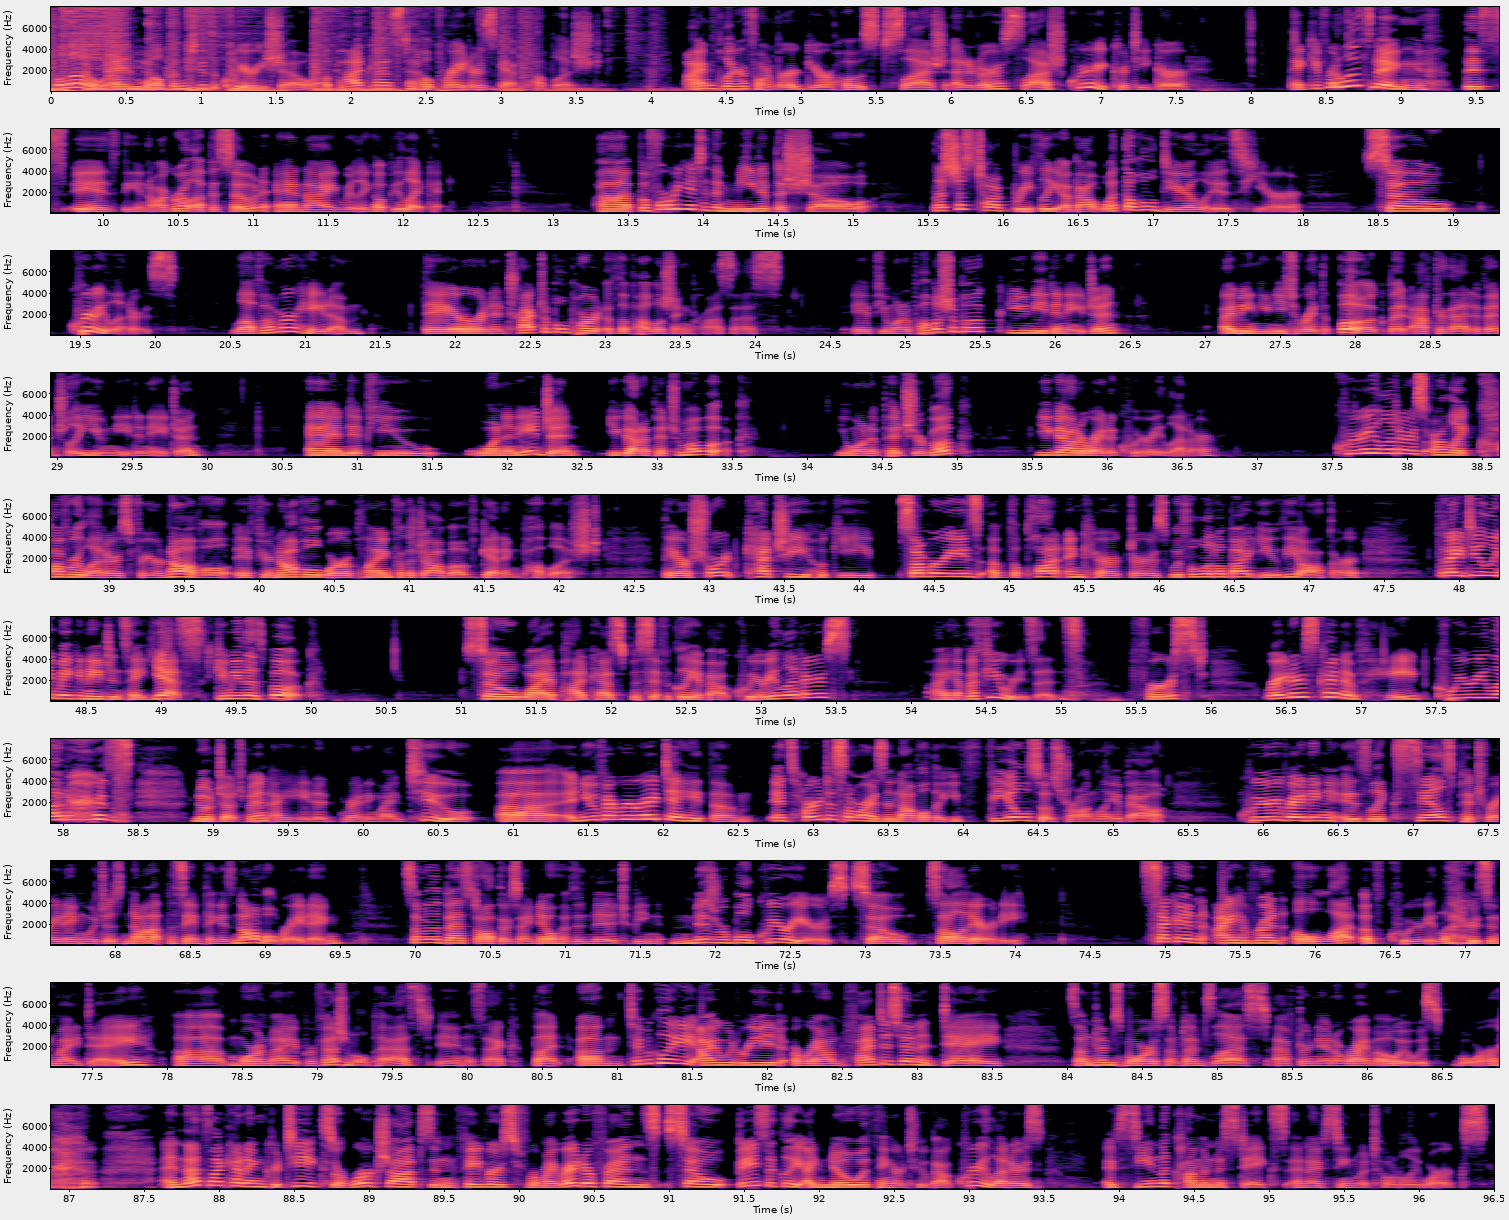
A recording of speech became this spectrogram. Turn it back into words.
Hello, and welcome to The Query Show, a podcast to help writers get published. I'm Blair Thornburgh, your host slash editor slash query critiquer. Thank you for listening. This is the inaugural episode, and I really hope you like it. Uh, before we get to the meat of the show, let's just talk briefly about what the whole deal is here. So, query letters, love them or hate them, they're an intractable part of the publishing process. If you want to publish a book, you need an agent. I mean, you need to write the book, but after that, eventually, you need an agent. And if you want an agent, you got to pitch them a book. You want to pitch your book, you got to write a query letter. Query letters are like cover letters for your novel if your novel were applying for the job of getting published. They are short, catchy, hooky summaries of the plot and characters with a little about you, the author, that ideally make an agent say, Yes, give me this book. So, why a podcast specifically about query letters? I have a few reasons. First, writers kind of hate query letters. no judgment, I hated writing mine too. Uh, and you have every right to hate them. It's hard to summarize a novel that you feel so strongly about. Query writing is like sales pitch writing, which is not the same thing as novel writing. Some of the best authors I know have admitted to being miserable queriers, so solidarity. Second, I have read a lot of query letters in my day, uh, more in my professional past in a sec, but um, typically I would read around five to 10 a day, sometimes more, sometimes less. After NaNoWriMo, it was more. and that's not counting critiques or workshops and favors for my writer friends, so basically I know a thing or two about query letters. I've seen the common mistakes and I've seen what totally works.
